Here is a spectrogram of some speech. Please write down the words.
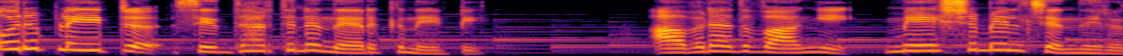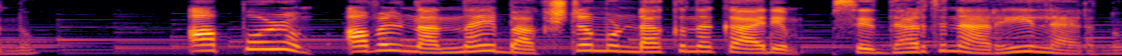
ഒരു പ്ലേറ്റ് സിദ്ധാർത്ഥിന്റെ നേർക്ക് നീട്ടി. അവനത് വാങ്ങി മേശമേൽ ചെന്നിരുന്നു. അപ്പോഴും അവൾ നന്നായി ഭക്ഷണം ഉണ്ടാക്കുന്ന കാര്യം സിദ്ധാർത്ഥിന് അറിയില്ലായിരുന്നു.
